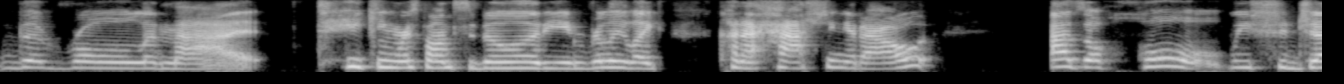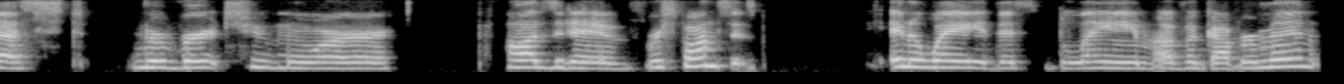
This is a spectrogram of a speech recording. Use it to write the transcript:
the role in that, taking responsibility and really like kind of hashing it out, as a whole, we should just revert to more positive responses. In a way, this blame of a government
